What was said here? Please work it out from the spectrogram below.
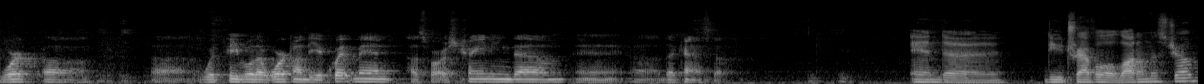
work uh, uh, with people that work on the equipment as far as training them and uh, that kind of stuff. And uh, do you travel a lot on this job?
